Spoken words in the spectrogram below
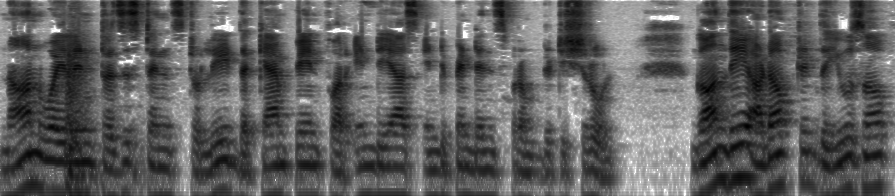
non-violent resistance to lead the campaign for India's independence from British rule. Gandhi adopted the use of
